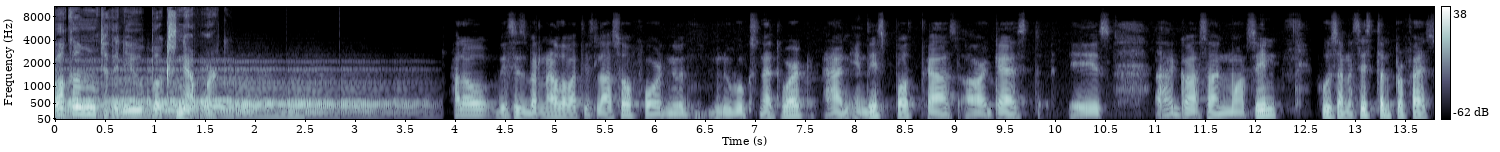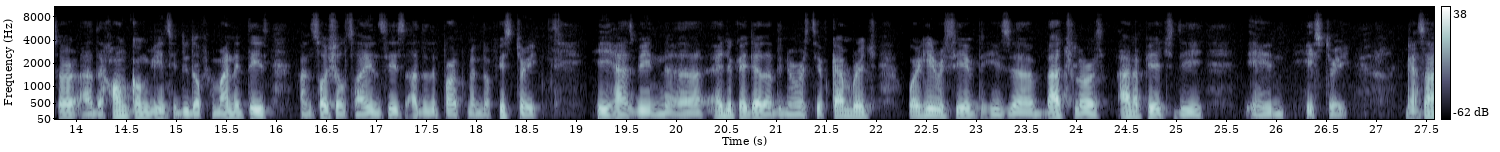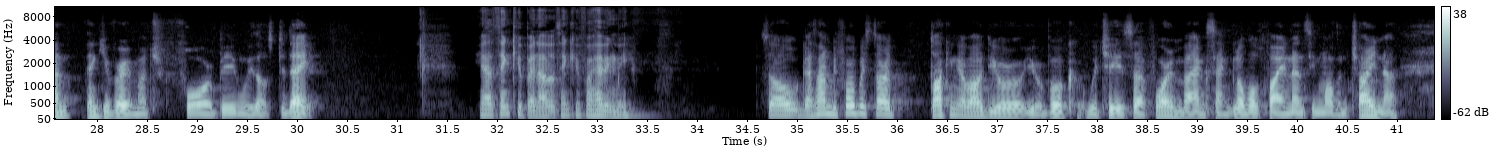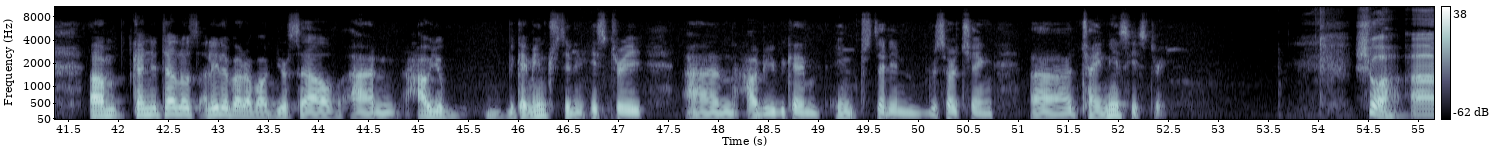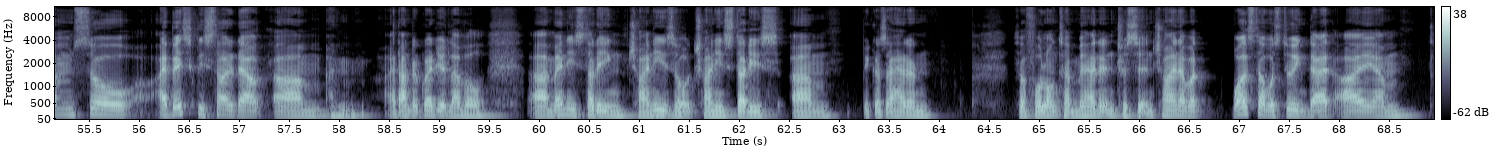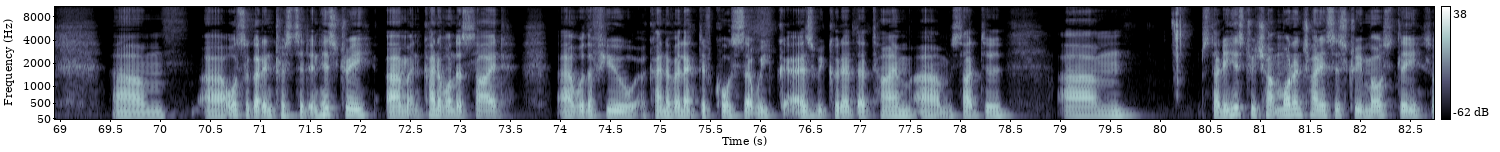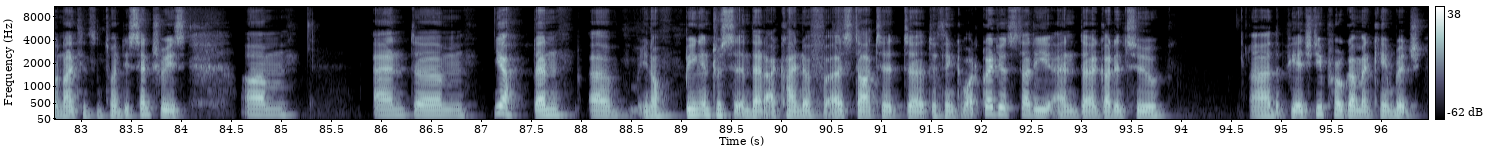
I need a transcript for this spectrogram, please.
Welcome to the New Books Network. Hello, this is Bernardo Bátiz-Lazo for New, New Books Network, and in this podcast, our guest is uh, Ghassan Moazzin, who's an assistant professor at the Hong Kong Institute of Humanities and Social Sciences at the Department of History. He has been uh, educated at the University of Cambridge, where he received his uh, bachelor's and a PhD in history. Ghassan, thank you very much for being with us today. Yeah, thank you, Bernardo. Thank you for having me. So, Ghassan, before we start talking about your, your book, which is uh, Foreign Banks and Global Finance in Modern China, um, can you tell us a little bit about yourself and how you became interested in history and how do you became interested in researching uh, Chinese history? Sure. Um, so I basically started out um, at undergraduate level, uh, mainly studying Chinese or Chinese studies um, because I hadn't so for a long time I had an interest in China. But whilst I was doing that, I um, um, uh, also got interested in history um, and kind of on the side uh, with a few kind of elective courses that we as we could at that time um, started to um, study history, modern Chinese history mostly, so 19th and 20th centuries. Um, and um, yeah, then, uh, you know, being interested in that, I kind of uh, started uh, to think about graduate study and uh, got into uh, the PhD program at Cambridge.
